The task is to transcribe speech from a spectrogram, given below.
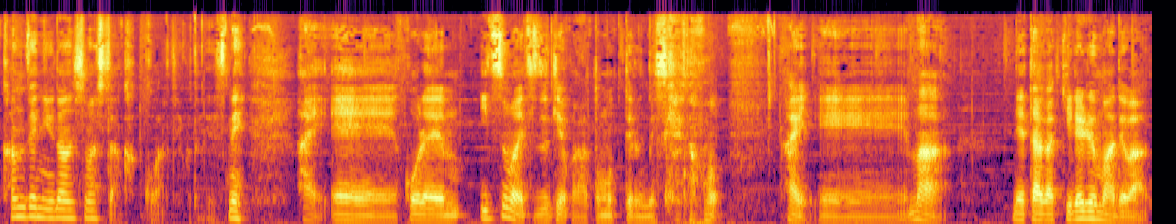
完全に油断しました。かっこ悪いということですね。はい。えー、これ、いつまで続けようかなと思ってるんですけれども、はい。えー、まあ、ネタが切れるまでは、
